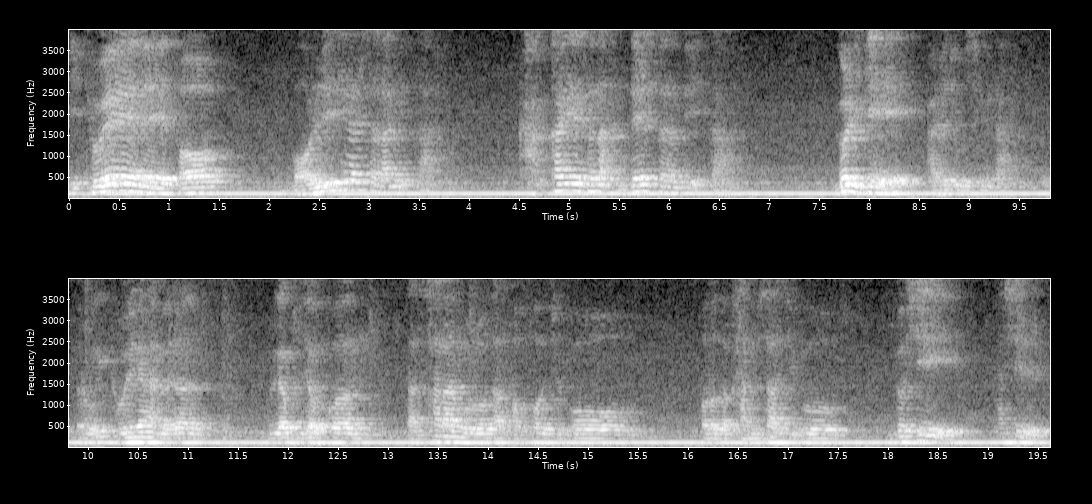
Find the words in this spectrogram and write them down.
이 교회 내에서 멀리 해야 할 사람이 있다. 가까이에서는 안 될 사람들이 있다. 이걸 이제 알려주고 있습니다. 여러분 교회 하면은 우리가 무조건 다 사랑으로 다 덮어주고 서로 더 감싸주고 이것이 사실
